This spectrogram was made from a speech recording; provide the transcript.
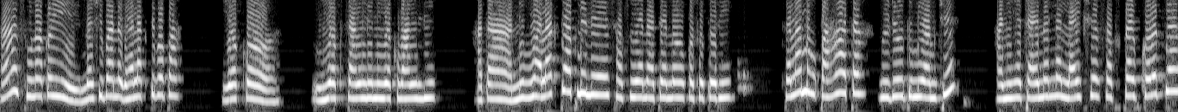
हा सुना काही नशिबाने घ्या लागते बाबा एक एक चांगली आणि एक वांगली. आता निभवा लागते आपल्याला सासू या नात्यानं कसं तरी. चला मग पहा आता व्हिडिओ तुम्ही आमचे. आणि ह्या चॅनलला लाईक शेअर सबस्क्राईब करत जा.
